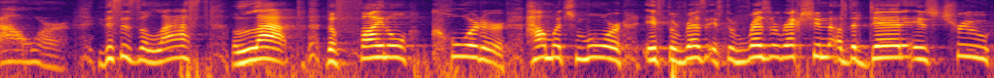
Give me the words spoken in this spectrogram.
hour. This is the last lap, the final quarter. How much more, if the, res- if the resurrection of the dead is true,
